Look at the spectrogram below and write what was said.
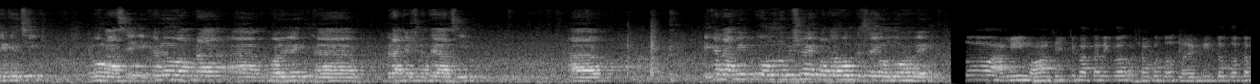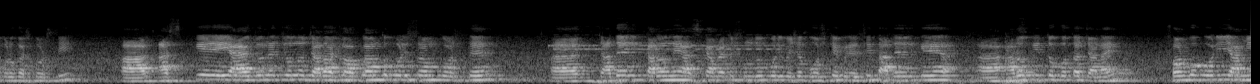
দেখেছি এবং আছে। এখানেও আমরা পোয়ালি ব্যাংক ব্র্যাকের সাথে আছি। এখানে আমি অন্য বিষয়ে কথা বলতে চাই অন্যভাবে। তো আমি মহান সৃষ্টিকর্তা নিকট অসংখ্য মানে কৃতজ্ঞতা প্রকাশ করছি। আর আজকের এই আয়োজনের জন্য যারা আসলে অক্লান্ত পরিশ্রম করছেন যাদের কারণে আজকে আমরা একটা সুন্দর পরিবেশে বসতে পেরেছি, তাদেরকে আরও কৃতজ্ঞতা জানাই। সর্বোপরি আমি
